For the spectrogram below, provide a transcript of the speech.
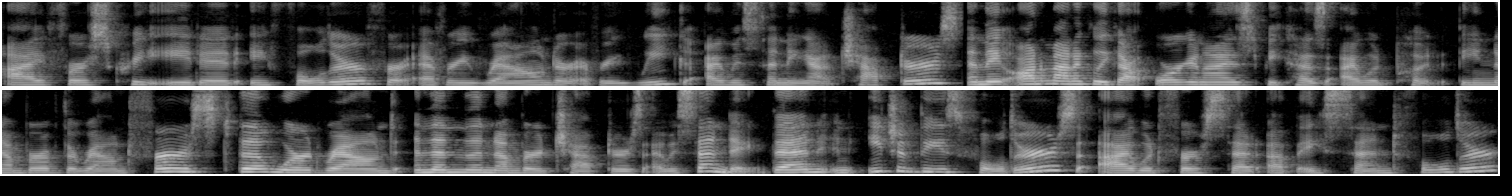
I first created a folder for every round or every week I was sending out chapters and they automatically got organized because I would put the number of the round first, the word round, and then the numbered chapters I was sending. Then in each of these folders, I would first set up a send folder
